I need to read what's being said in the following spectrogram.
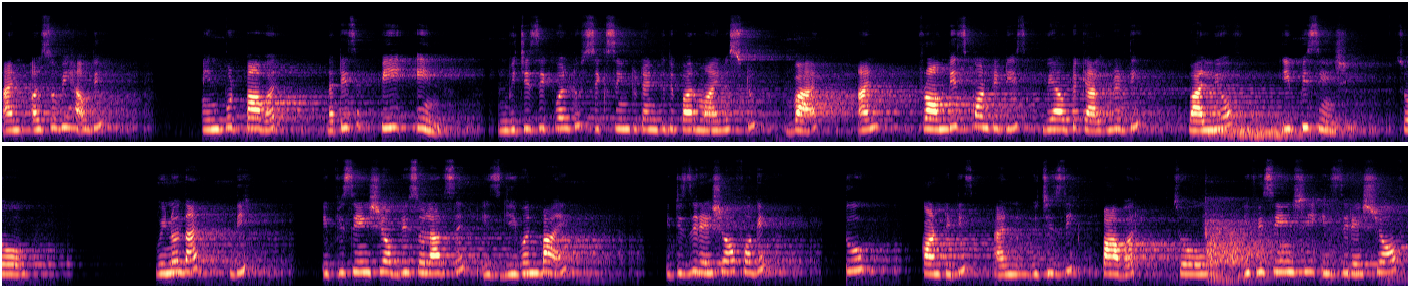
and also we have the input power that is P in which is equal to 6 into 10 to the power minus 2 watt and from these quantities we have to calculate the value of efficiency. So we know that the efficiency of the solar cell is given by it is the ratio of again two quantities and which is the power. So efficiency is the ratio of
